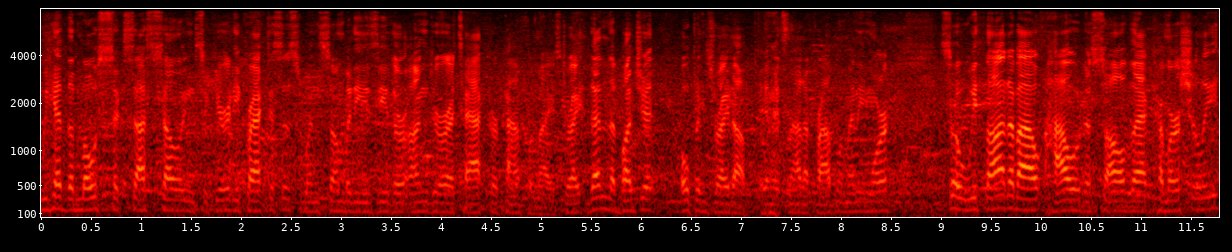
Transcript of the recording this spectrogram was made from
we had the most success selling security practices when somebody's either under attack or compromised, right? Then the budget opens right up and it's not a problem anymore. So we thought about how to solve that commercially,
